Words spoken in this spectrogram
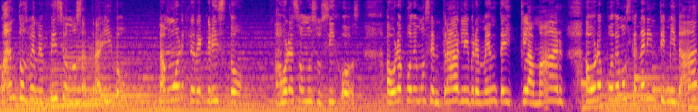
¿Cuántos beneficios nos ha traído la muerte de Cristo? Ahora somos sus hijos. Ahora podemos entrar libremente y clamar. Ahora podemos tener intimidad.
